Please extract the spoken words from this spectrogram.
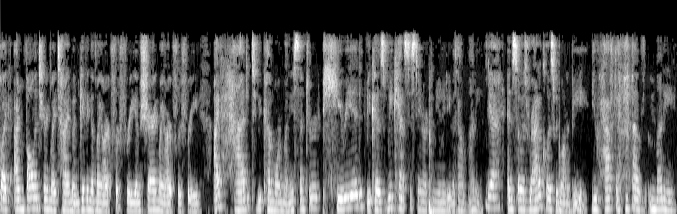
like, I'm volunteering my time, I'm giving of my art for free, I'm sharing my art for free. I've had to become more money centered, period, because we can't sustain our community without money. Yeah. And so, as radical as we want to be, you have to have money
